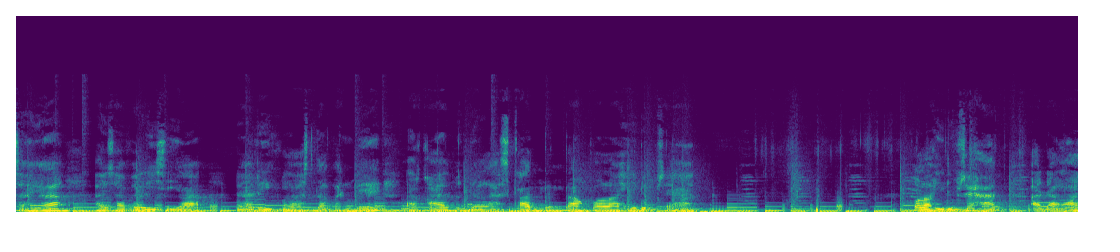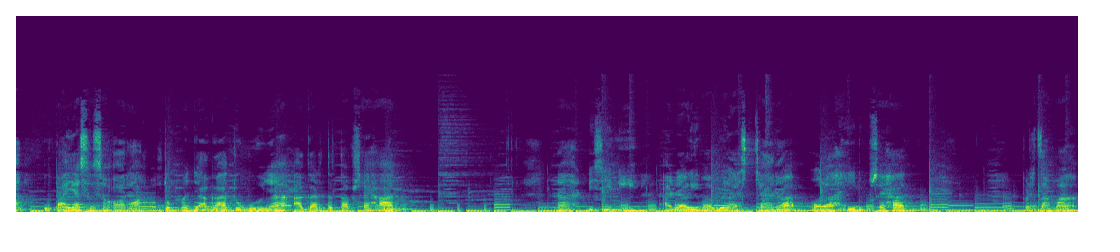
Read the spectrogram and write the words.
saya Aisyah Felicia dari kelas 8B akan menjelaskan tentang pola hidup sehat. Pola hidup sehat adalah upaya seseorang untuk menjaga tubuhnya agar tetap sehat. Nah, di sini ada 15 cara pola hidup sehat. Pertama,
